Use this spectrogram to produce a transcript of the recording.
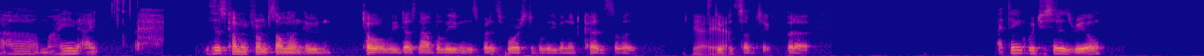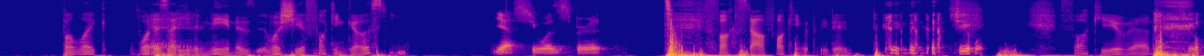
uh, mine. I. This is coming from someone who totally does not believe in this, but is forced to believe in it because of a Yeah, yeah. stupid subject. But uh, I think what you said is real. But like, what does that Eh. even mean? Is was she a fucking ghost? Yes, she was a spirit. Fuck, stop fucking with me, dude. she, Fuck you, man. she.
